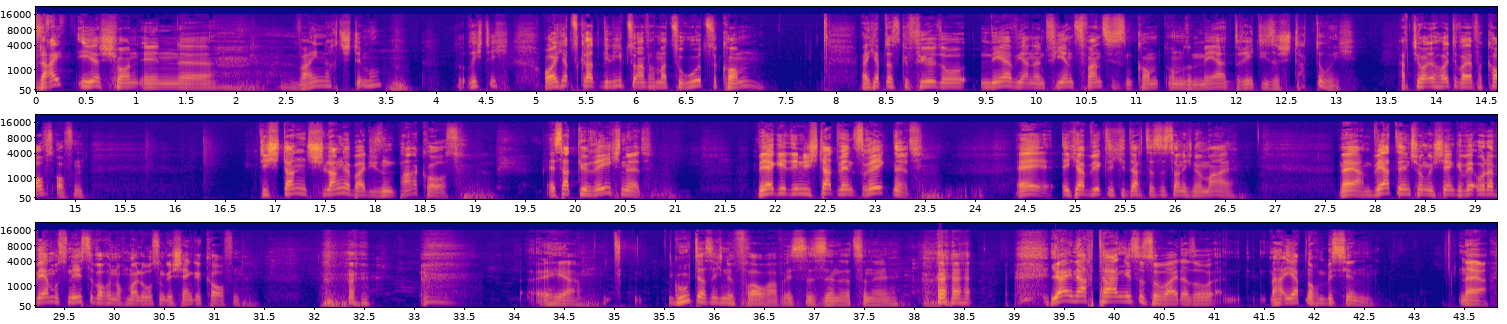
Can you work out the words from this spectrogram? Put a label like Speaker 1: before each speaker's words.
Speaker 1: Seid ihr schon in äh, Weihnachtsstimmung? So richtig? Oh, ich habe es gerade geliebt, so einfach mal zur Ruhe zu kommen. Weil ich habe das Gefühl, so näher wie an den 24. kommt, umso mehr dreht diese Stadt durch. Habt ihr heute, heute war ja verkaufsoffen. Die standen Schlange bei diesem Parkhaus. Es hat geregnet. Wer geht in die Stadt, wenn es regnet? Ey, ich habe wirklich gedacht, das ist doch nicht normal. Naja, wer hat denn schon Geschenke? Wer, oder wer muss nächste Woche nochmal los und Geschenke kaufen? ja, gut, dass ich eine Frau habe, ist es sensationell. ja, in acht Tagen ist es soweit. Also, ihr habt noch ein bisschen, naja.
